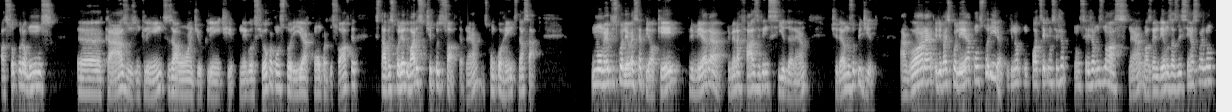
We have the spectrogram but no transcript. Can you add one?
passou por alguns uh, casos em clientes aonde o cliente negociou com a consultoria a compra do software, estava escolhendo vários tipos de software, né? Os concorrentes da SAP. No momento escolheu o SAP, ok, primeira, primeira fase vencida, né? Tiramos o pedido. Agora ele vai escolher a consultoria, porque não pode ser que não, seja, não sejamos nós, né? Nós vendemos as licenças, mas não,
